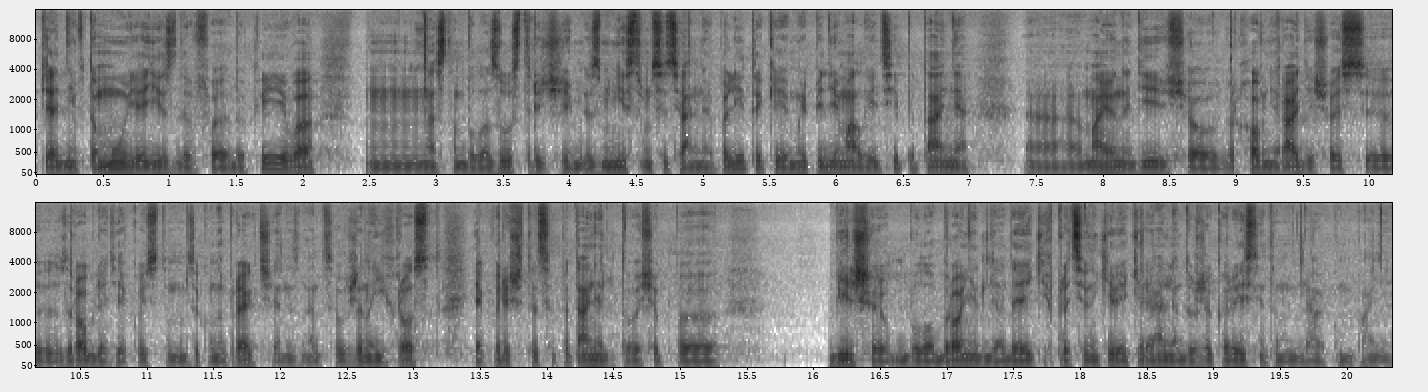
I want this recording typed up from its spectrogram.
П'ять днів тому я їздив е, до Києва. У нас там була зустріч з міністром соціальної політики. Ми підіймали і ці питання. Е, Маю надію, що в Верховній Раді щось е, зроблять, якийсь там законопроект, чи я не знаю, це вже на їх розсуд, як вирішити це питання для того, щоб більше було броні для деяких працівників, які реально дуже корисні там для компанії.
